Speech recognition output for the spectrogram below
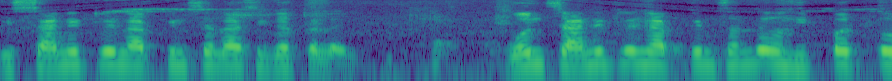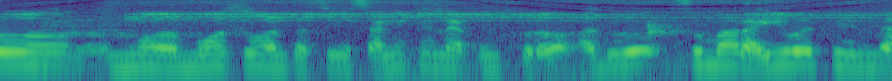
ಈ ಸ್ಯಾನಿಟರಿ ನ್ಯಾಪ್ಕಿನ್ಸ್ ಎಲ್ಲ ಸಿಗತ್ತಲ್ಲ ಒಂದು ಸ್ಯಾನಿಟರಿ ನ್ಯಾಪ್ಕಿನ್ಸ್ ಅಂದರೆ ಒಂದು ಇಪ್ಪತ್ತು ಮೂವತ್ತು ಅಂತ ಸಿ ಸ್ಯಾನಿಟರಿ ನ್ಯಾಪ್ಕಿನ್ಸ್ಗಳು ಅದು ಸುಮಾರು ಐವತ್ತರಿಂದ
